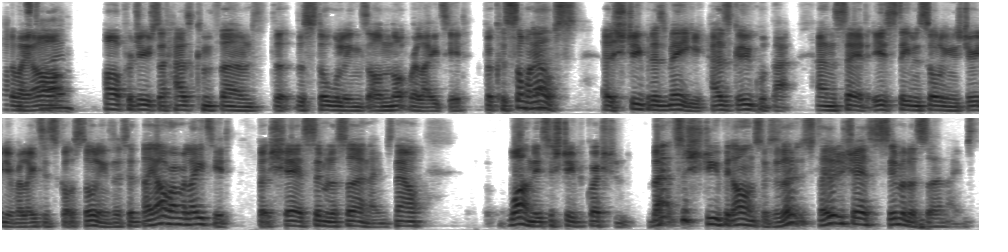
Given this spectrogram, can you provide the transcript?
By the way, our, our producer has confirmed that the Stallings are not related because someone Okay. else, as stupid as me, has Googled that and said, Is Stephen Stallings Jr. related to Scott Stallings? They said they are unrelated but share similar surnames. Now, one, it's a stupid question. That's a stupid answer because they don't, they don't share similar surnames.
